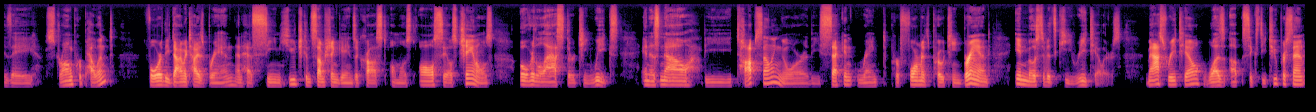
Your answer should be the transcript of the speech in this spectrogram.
is a strong propellant for the Dymatize brand and has seen huge consumption gains across almost all sales channels over the last 13 weeks and is now the top selling or the second ranked performance protein brand in most of its key retailers. Mass retail was up 62%,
